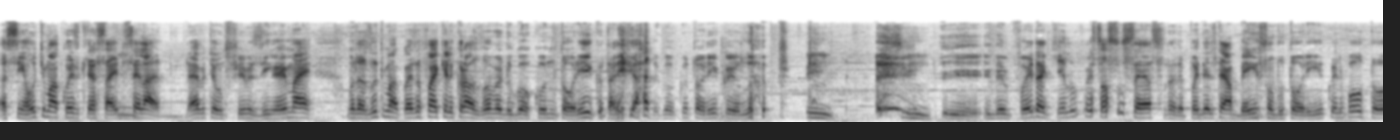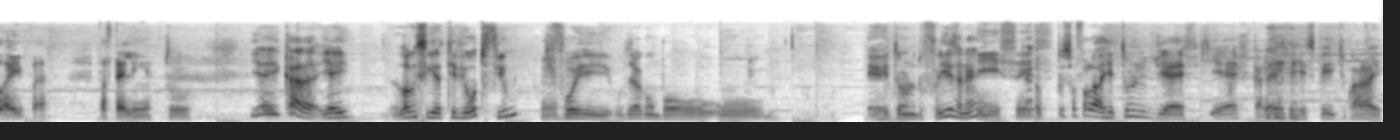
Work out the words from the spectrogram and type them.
Assim, a última coisa que tinha saído, Sim. sei lá, deve ter uns filmezinhos aí, mas uma das últimas coisas foi aquele crossover do Goku no Torico, tá ligado? Goku, Torico e o Luffy. Sim, sim. E, e depois daquilo foi só sucesso, né? Depois dele ter a benção do Torico, ele voltou aí pra pastelinha. Tô. E aí, cara, e aí, logo em seguida teve outro filme, que Uhum. foi o Dragon Ball, o, é, Retorno do Freeza, né? Isso, É, o isso. pessoal fala retorno de F. Que F, cara? F é respeito, caralho.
